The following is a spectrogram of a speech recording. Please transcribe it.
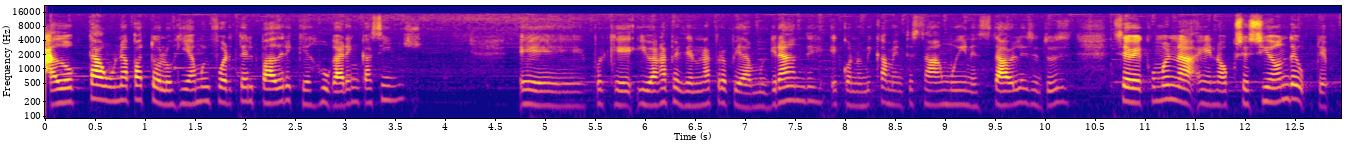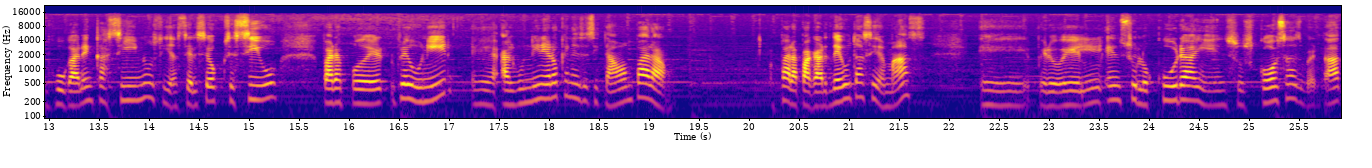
adopta una patología muy fuerte del padre que es jugar en casinos. porque iban a perder una propiedad muy grande, económicamente estaban muy inestables, entonces se ve como en la, en obsesión de, jugar en casinos y hacerse obsesivo para poder reunir algún dinero que necesitaban para, para pagar deudas y demás. eh, pero él en su locura y en sus cosas, ¿verdad?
